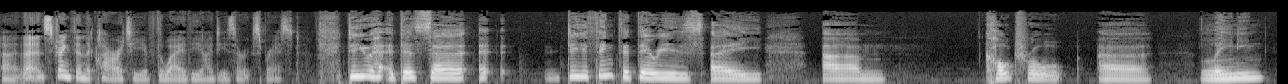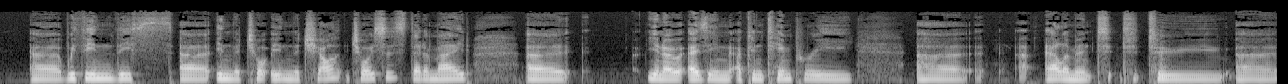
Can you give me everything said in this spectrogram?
uh, strength and the clarity of the way the ideas are expressed. Do you ha- does uh, uh, do you think that there is a um, cultural uh, leaning uh, within this uh, in the cho- in the cho- choices that are made? Uh, you know, as in a contemporary uh, element to, to uh,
